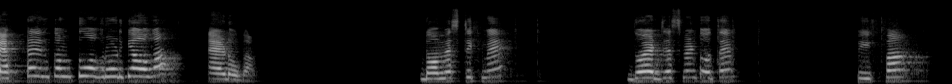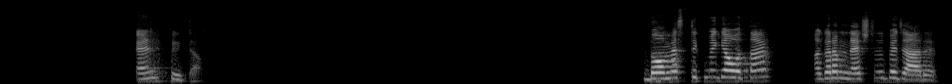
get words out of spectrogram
फैक्टर इनकम टू अब्रोड क्या होगा ऐड होगा डोमेस्टिक में दो एडजस्टमेंट होते हैं पीफा एंड पीटा डोमेस्टिक में क्या होता है अगर हम नेशनल पे जा रहे हैं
